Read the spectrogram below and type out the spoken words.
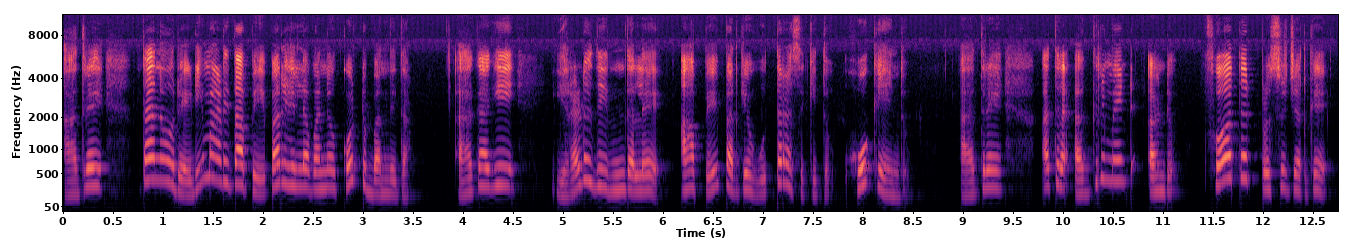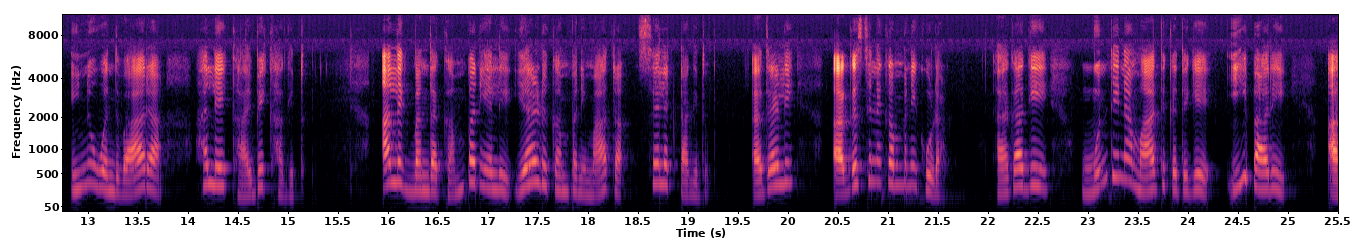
ಆದರೆ ತಾನು ರೆಡಿ ಮಾಡಿದ ಪೇಪರ್ ಎಲ್ಲವನ್ನು ಕೊಟ್ಟು ಬಂದಿದ್ದ. ಹಾಗಾಗಿ ಎರಡು ದಿನದಲ್ಲೇ ಆ ಪೇಪರ್ಗೆ ಉತ್ತರ ಸಿಕ್ಕಿತು. ಓಕೆ ಎಂದು. ಆದರೆ ಅದರ ಅಗ್ರಿಮೆಂಟ್ ಆ್ಯಂಡ್ ಫರ್ದರ್ ಪ್ರೊಸೀಜರ್ಗೆ ಇನ್ನೂ ಒಂದು ವಾರ ಅಲ್ಲೇ ಕಾಯಬೇಕಾಗಿತ್ತು. ಅಲ್ಲಿಗೆ ಬಂದ ಕಂಪನಿಯಲ್ಲಿ ಎರಡು ಕಂಪನಿ ಮಾತ್ರ ಸೆಲೆಕ್ಟ್ ಆಗಿದ್ದು, ಅದರಲ್ಲಿ ಅಗಸ್ತಿನ ಕಂಪನಿ ಕೂಡ. ಹಾಗಾಗಿ ಮುಂದಿನ ಮಾತುಕತೆಗೆ ಈ ಬಾರಿ ಆ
